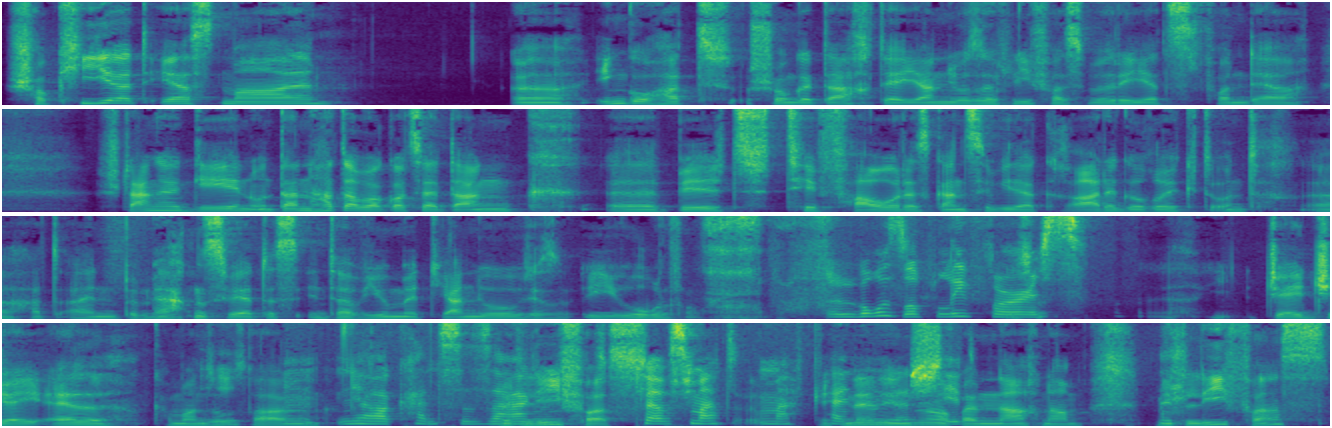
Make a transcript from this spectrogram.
schockiert erstmal. Äh, Ingo hat schon gedacht, der Jan-Josef Liefers würde jetzt von der Stange gehen und dann hat aber Gott sei Dank äh, Bild TV das Ganze wieder gerade gerückt und äh, hat ein bemerkenswertes Interview mit Jan Josef Liefers. JJL, kann man so sagen. Ja, kannst du sagen. Liefers. Ich glaube, es macht, macht Ich keinen nenne ihn nur noch beim Nachnamen. Mit Liefers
